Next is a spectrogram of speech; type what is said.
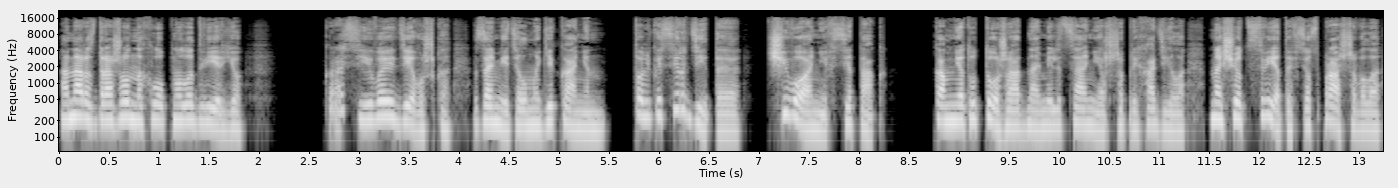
Она раздраженно хлопнула дверью. «Красивая девушка», — заметил Магиканин. «Только сердитая. Чего они все так? Ко мне тут тоже одна милиционерша приходила. Насчет Светы все спрашивала.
